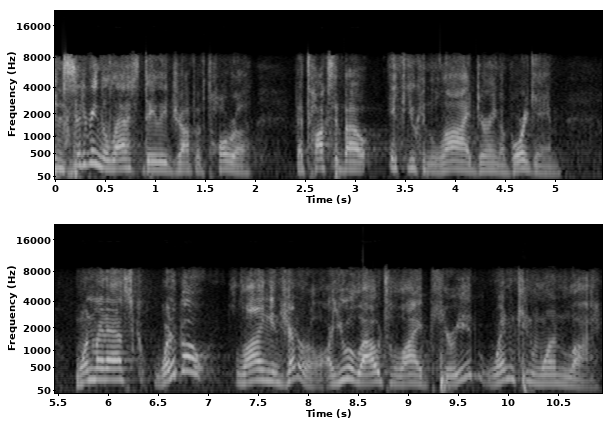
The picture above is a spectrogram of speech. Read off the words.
considering the last daily drop of Torah that talks about if you can lie during a board game, one might ask, what about lying in general? Are you allowed to lie, period? When can one lie?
